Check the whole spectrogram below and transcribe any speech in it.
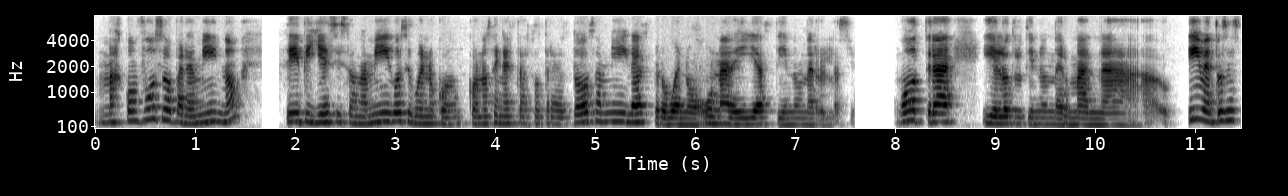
más confuso para mí, ¿no? Sid y Jessie son amigos y bueno, conocen a estas otras dos amigas, pero bueno, una de ellas tiene una relación otra y el otro tiene una hermana adoptiva. Entonces,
